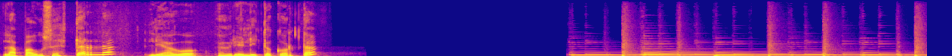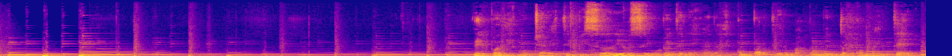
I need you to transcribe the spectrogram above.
la pausa externa, le hago Gabrielito corta seguro tenés ganas de compartir más momentos con Maite.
